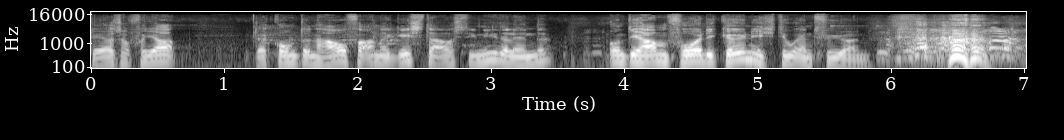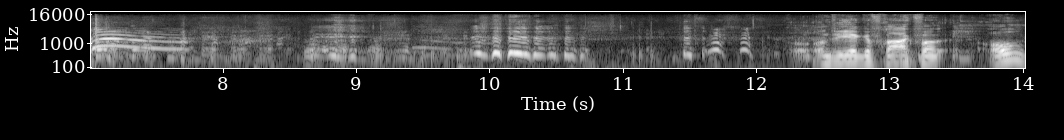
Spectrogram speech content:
der so von, ja, da kommt ein Haufen Anarchisten aus den Niederlanden und die haben vor, die König zu entführen. und wir gefragt von, oh,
